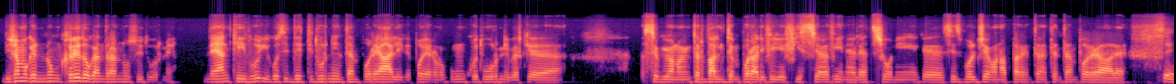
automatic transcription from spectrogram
diciamo che non credo che andranno sui turni, neanche i, tu- i cosiddetti turni in tempo reali, che poi erano comunque turni perché seguivano intervalli temporali fi- fissi alla fine, le azioni che si svolgevano apparentemente in tempo reale. Sì.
